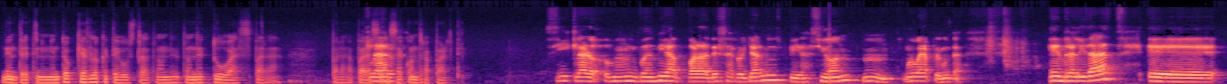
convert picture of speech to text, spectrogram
de entretenimiento, ¿qué es lo que te gusta? ¿Dónde, dónde tú vas para, para, para hacer esa contraparte? Sí, claro. Mm, pues mira, para desarrollar mi inspiración, mm, muy buena pregunta. En realidad, eh,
